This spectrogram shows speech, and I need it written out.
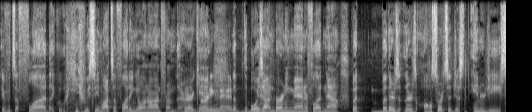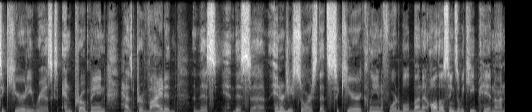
if it's a flood, like we've seen lots of flooding going on from the hurricane, Burning Man. the, the boys out in Burning Man are flooding out, but but there's there's all sorts of just energy security risks, and propane has provided this this uh, energy source that's secure, clean, affordable, abundant, all those things that we keep hitting on.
